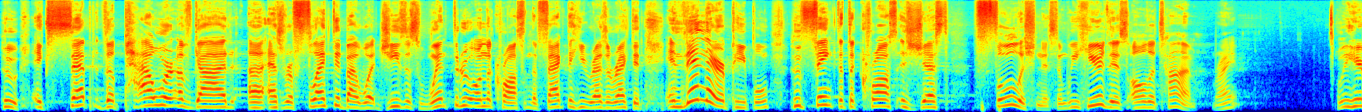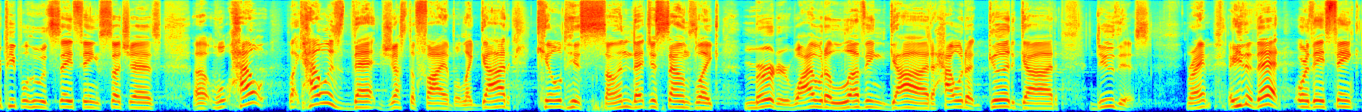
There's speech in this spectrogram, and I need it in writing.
who accept the power of God uh, as reflected by what Jesus went through on the cross and the fact that he resurrected. And then there are people who think that the cross is just foolishness. And we hear this all the time, right? We hear people who would say things such as uh, well how like how is that justifiable? Like god killed his son? That just sounds like murder. Why would a loving god how would a good god do this right? Either that or they think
